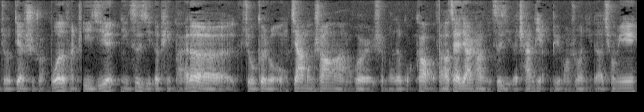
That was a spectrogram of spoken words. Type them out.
就是电视转播的分成，以及你自己的品牌的就各种加盟商啊或者什么的广告，然后再加上你自己的产品，比方说你的球迷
